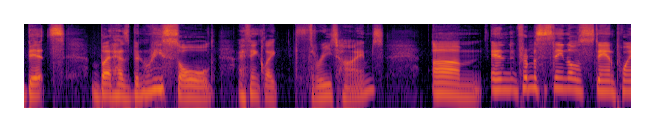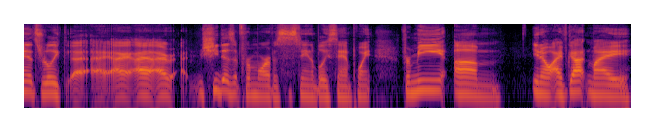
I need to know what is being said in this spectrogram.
bits, but has been resold, I think, like three times. Um, and from a sustainable standpoint, it's really, I, I, I, I, she does it from more of a sustainability standpoint. For me, um, you know, I've got my,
